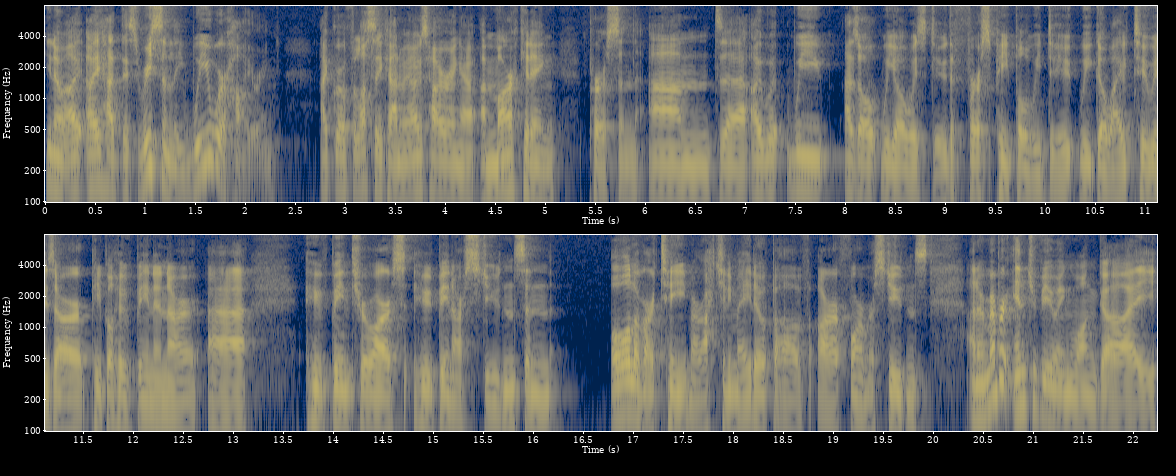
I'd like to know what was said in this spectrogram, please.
you know, I, I had this recently. We were hiring at Growth Velocity Academy. I was hiring a, a marketing person, and uh, I w- we as all, we always do. The first people we do we go out to is our people who've been in our uh, who've been through our who've been our students, and all of our team are actually made up of our former students. And I remember interviewing one guy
